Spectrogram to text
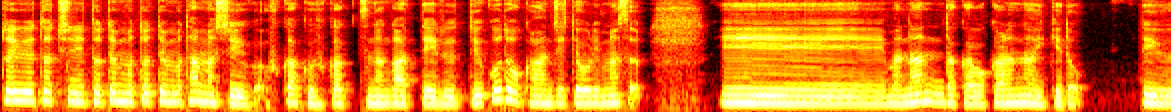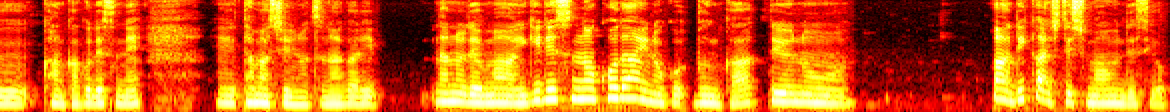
という土地にとてもとても魂が深く深くつながっているということを感じております。え、まあなんだかわからないけどっていう感覚ですね。魂のつながり。なので、まあ、イギリスの古代の文化っていうのを、まあ、理解してしまうんですよ。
